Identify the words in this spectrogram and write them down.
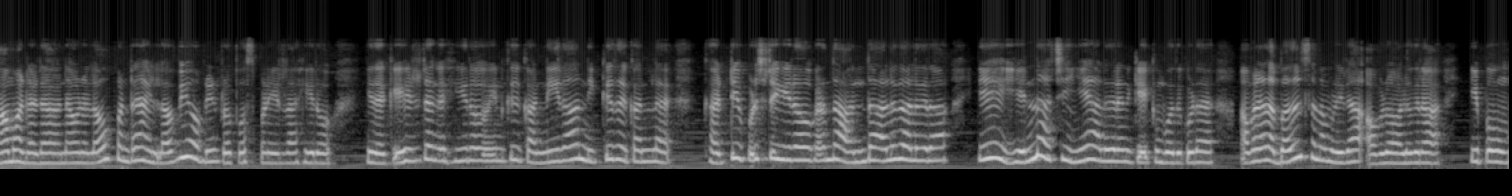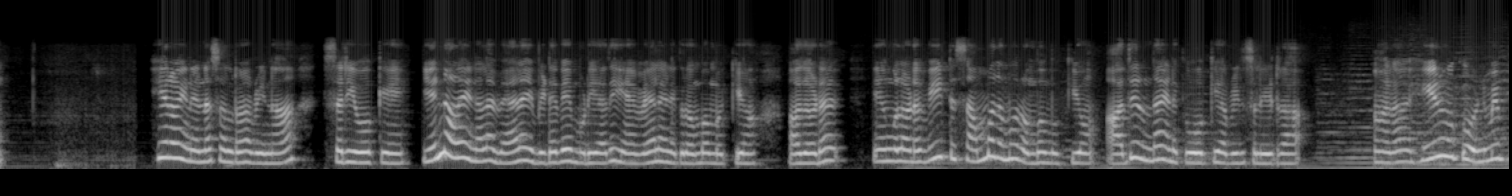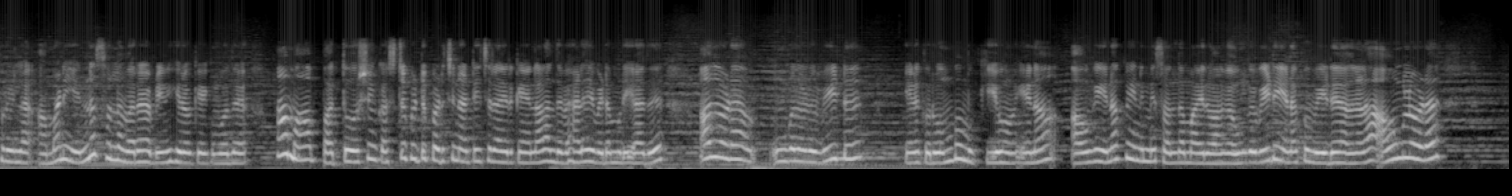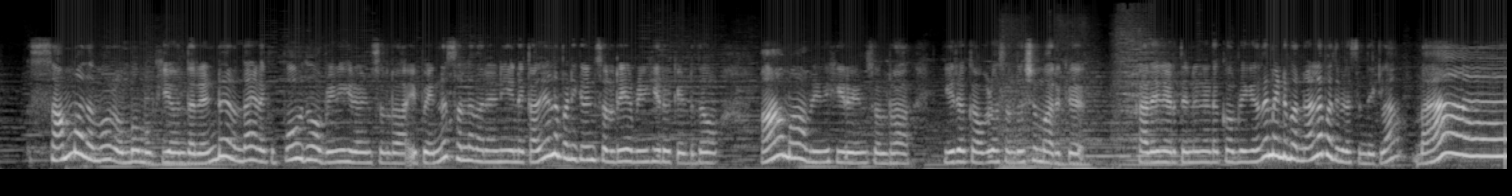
ஆமாடாடா நான் உன்னை லவ் பண்ணுறேன் ஐ லவ் யூ அப்படின்னு ப்ரப்போஸ் பண்ணிடுறான் ஹீரோ இதை கேட்டுட்டு அங்கே ஹீரோயினுக்கு கண்ணீராக நிற்குது கண்ணில். கட்டி பிடிச்சிட்டு ஹீரோவை கடந்து அந்த அழுக அழுகிறா. ஏ என்னாச்சு? ஏன் அழுகுறேன்னு கேட்கும்போது கூட அவளால் பதில் சொல்ல முடியல. அவ்வளோ அழுகிறா. இப்போ ஹீரோயின் என்ன சொல்கிறா அப்படின்னா சரி ஓகே. என்னால் என்னால் வேலையை விடவே முடியாது. என் வேலை எனக்கு ரொம்ப முக்கியம். அதோட எங்களோட வீட்டு சம்மதமும் ரொம்ப முக்கியம். அது இருந்தால் எனக்கு ஓகே அப்படின்னு சொல்லிடுறா. ஆனால் ஹீரோவுக்கு ஒன்றுமே புரியல. அம்மா நீ என்ன சொல்ல வர? அப்படின்னு ஹீரோ கேட்கும்போது ஆமாம் பத்து வருஷம் கஷ்டப்பட்டு படித்து நான் டீச்சராக இருக்கேன் என்னால் அந்த வேலையை விட முடியாது. அதோட உங்களோட வீடு எனக்கு ரொம்ப முக்கியம். ஏன்னா அவங்க எனக்கும் இனிமேல் சொந்தமாயிருவாங்க. உங்கள் வீடு எனக்கும் வீடு. அதனால் அவங்களோட சம்மதமும் ரொம்ப முக்கியம். இந்த ரெண்டும் இருந்தால் எனக்கு போதும் அப்படின்னு ஹீரோயின் சொல்கிறா இப்போ என்ன சொல்ல வர? நீ என்னை கல்யாணம் பண்ணிக்கிறேன்னு சொல்கிறீ அப்படின்னு ஹீரோ கேட்டதும் ஆமாம் அப்படின்னு ஹீரோயின் சொல்கிறா ஹீரோக்கு அவ்வளோ சந்தோஷமாக இருக்குது கதையில் எடுத்து என்ன நடக்கும் அப்படிங்கிறத மீண்டும் ஒரு நல்ல பதிவில் சந்திக்கலாம். பாய்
